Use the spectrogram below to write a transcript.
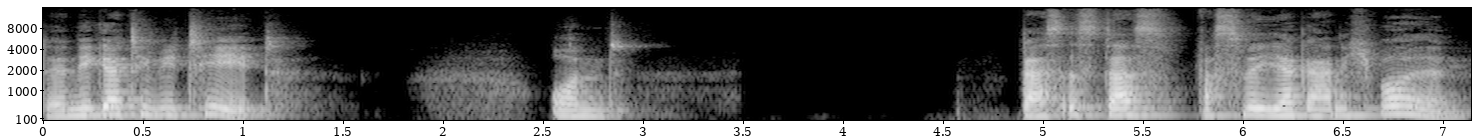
der Negativität. Und das ist das, was wir ja gar nicht wollen.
